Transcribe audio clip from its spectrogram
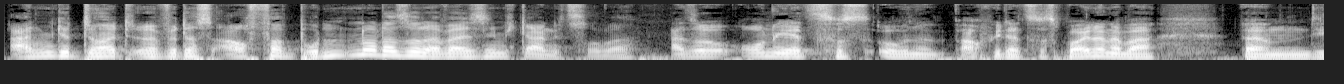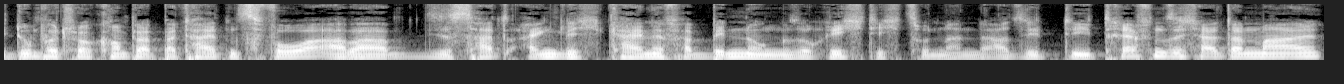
angedeutet oder wird das auch verbunden oder so? Da weiß ich nämlich gar nichts drüber. Also ohne jetzt zu, ohne auch wieder zu spoilern, aber ähm, die Doom Patrol kommt halt bei Titans vor, aber das hat eigentlich keine Verbindung so richtig zueinander. Also die, die treffen sich halt dann mal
